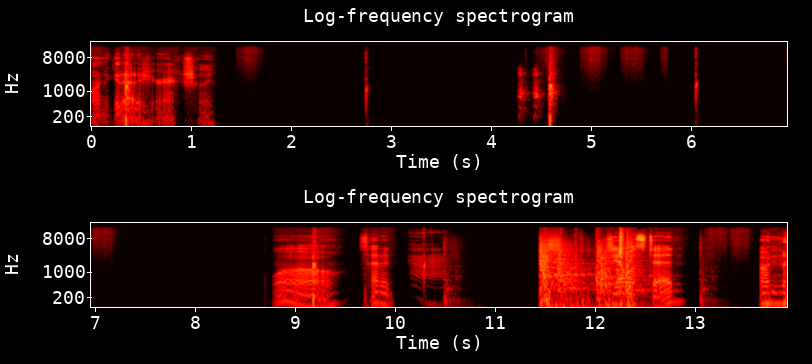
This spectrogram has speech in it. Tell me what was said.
I want to get out of here, actually. Whoa. Is that a... Is he almost dead? Oh no,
